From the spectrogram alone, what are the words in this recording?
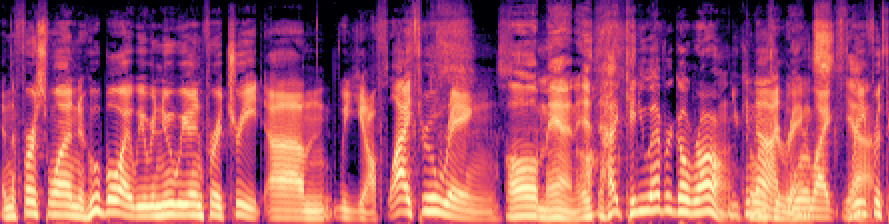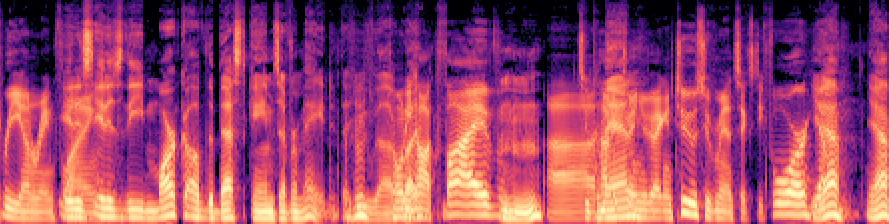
And the first one, who boy, we were knew we were in for a treat. Um, we you know fly through rings. Oh man, it, how, can you ever go wrong? you cannot. We were like three Yeah. for three on ring It flying. is. It is the mark of the best games ever made. That you uh, Mm-hmm. Tony Hawk 5 Mhm. uh, How to Superman. Train Your Dragon Two, Superman sixty four. Yeah, yeah,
